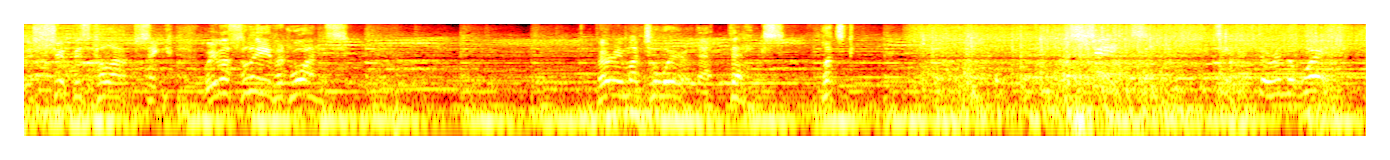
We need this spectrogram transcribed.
The ship is collapsing. We must leave at once. Very much aware of that, thanks. Let's go. Shit! They're in the way!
